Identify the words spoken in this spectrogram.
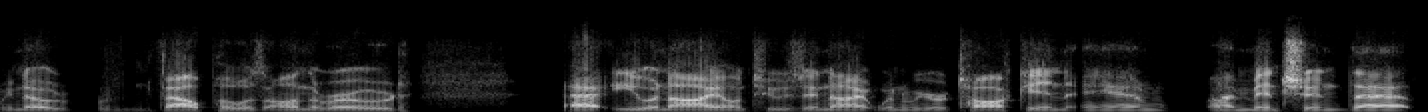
We know Valpo was on the road at UNI on Tuesday night when we were talking, and I mentioned that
